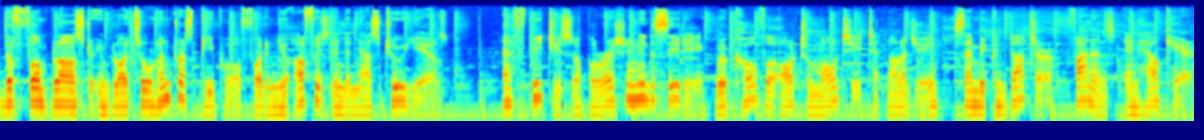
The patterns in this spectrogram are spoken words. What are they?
The firm plans to employ 200 people for the new office in the next two years. FPT's operation in the city will cover automotive technology, semiconductor, finance, and healthcare.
